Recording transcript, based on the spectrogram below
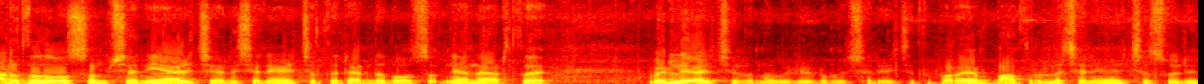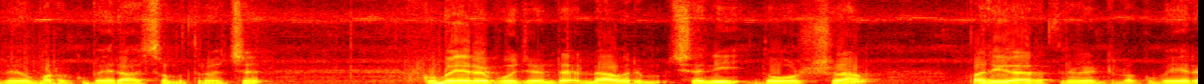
അടുത്ത ദിവസം ശനിയാഴ്ചയാണ്. ശനിയാഴ്ചത്തെ രണ്ട് ദിവസം ഞാൻ അടുത്ത വെള്ളിയാഴ്ച ഇടുന്ന വീഡിയോ ഇടുമ്പോൾ ശനിയാഴ്ചത്ത് പറയാം. മാത്രമല്ല ശനിയാഴ്ച സൂര്യദേവ് മടക്കുപേരാശ്രമത്തിൽ വെച്ച് കുബേര പൂജയുണ്ട് എല്ലാവരും ശനി ദോഷ പരിഹാരത്തിന് വേണ്ടിയുള്ള കുബേര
